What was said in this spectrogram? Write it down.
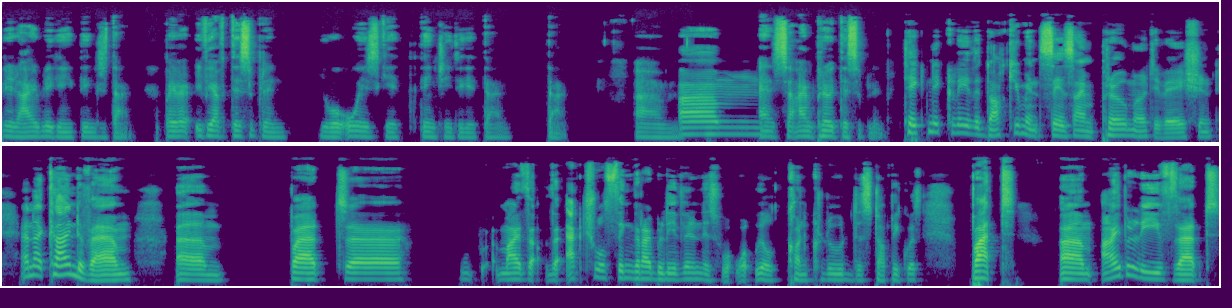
reliably get things done. But if- if you have discipline, you will always get things you need to get done done. Um, Um, and so I'm pro discipline. technically the document says I'm pro motivation, and I kind of am. Um, but uh, my the, the actual thing that I believe in is what, what we'll conclude this topic with. But um, I believe that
